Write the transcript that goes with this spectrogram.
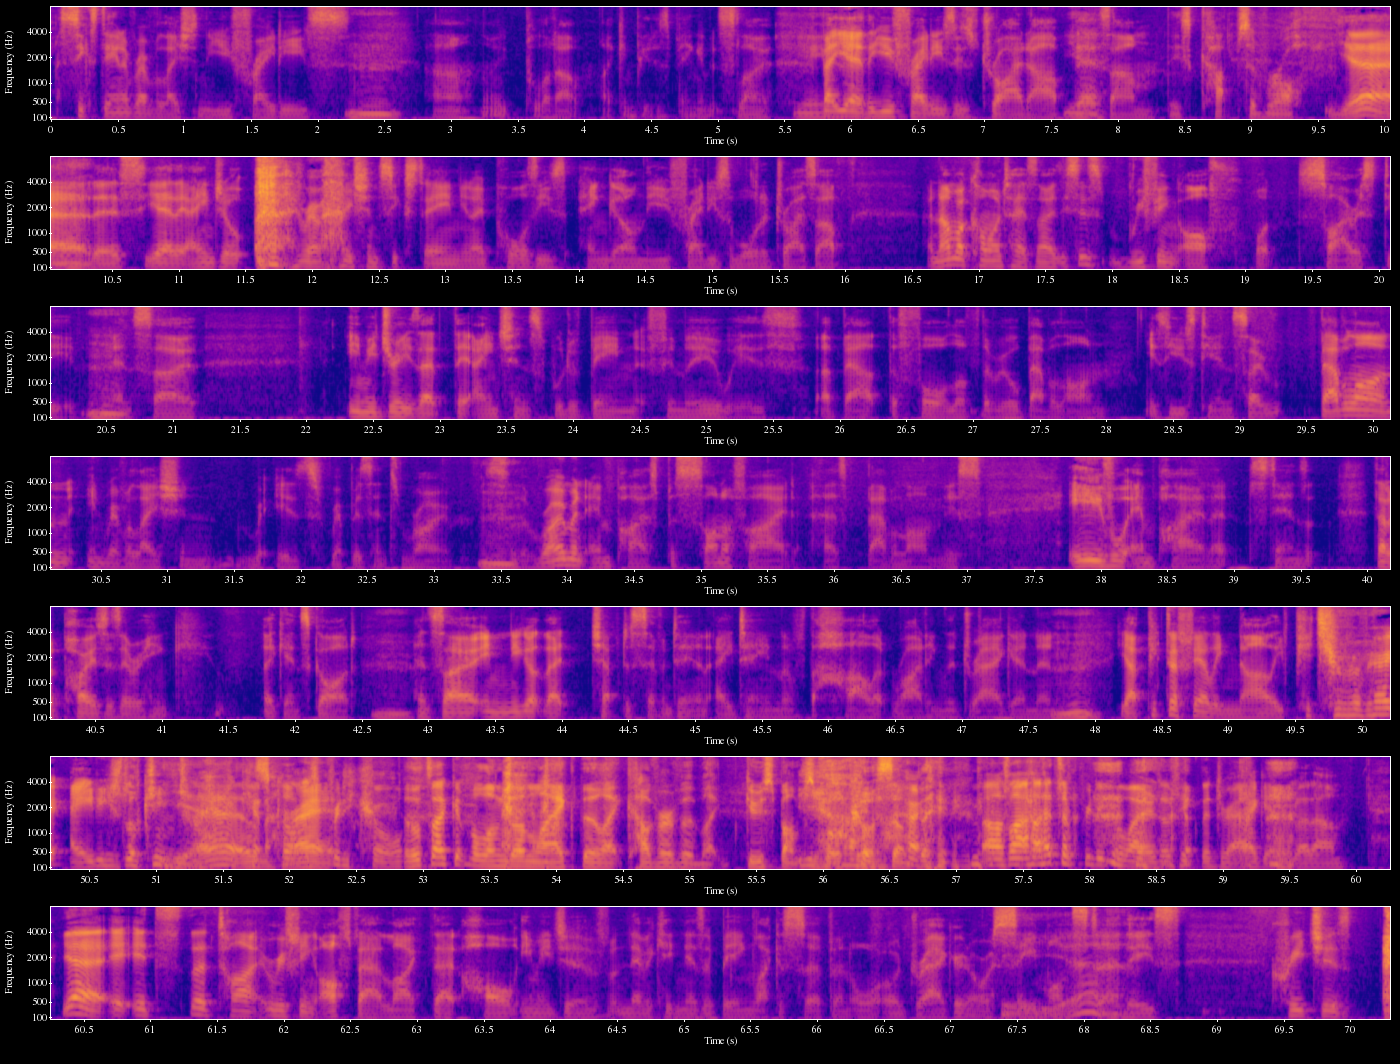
sixteen of Revelation, the Euphrates. Mm. Uh, let me pull it up. My computer's being a bit slow, Yeah, but yeah, the Euphrates is dried up. Yeah. There's um, These cups of wrath. yeah, Yeah. there's yeah the angel Revelation 16. You know, pours his anger on the Euphrates. The water dries up. A number of commentators know this is riffing off what Cyrus did, Mm. and so imagery that the ancients would have been familiar with about the fall of the real Babylon is used here. And so Babylon in Revelation is represents Rome. So Mm. the Roman Empire is personified as Babylon, this evil empire that stands that opposes everything against God. Mm. And so and you got that chapter 17 and 18 of the harlot riding the dragon and Mm. yeah, I picked a fairly gnarly picture of a very 80s looking Yeah, dragon. it was It was pretty cool. It looks like it belonged on like the like cover of a like Goosebumps Yeah, book or something. I was like, that's a pretty cool way to pick the dragon. But um, yeah, it, it's the time riffing off that, like that whole image of Nebuchadnezzar being like a serpent or, or a dragon or a sea monster. Yeah. These creatures.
